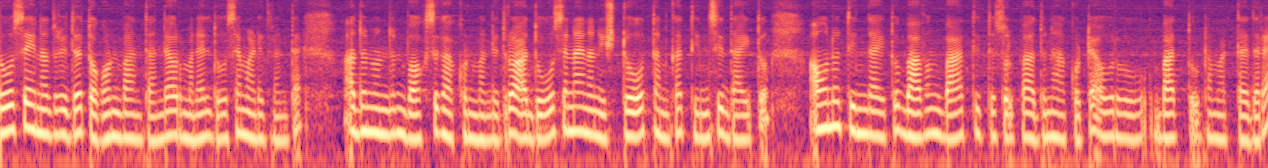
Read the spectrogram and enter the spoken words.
ದೋಸೆ ಏನಾದರೂ ಇದ್ದರೆ ತೊಗೊಂಡು ಬಾ ಅಂತಂದೆ ಅವ್ರ ಮನೇಲಿ ದೋಸೆ ಮಾಡಿದ್ರಂತೆ. ಅದನ್ನೊಂದೊಂದು ಬಾಕ್ಸಿಗೆ ಹಾಕ್ಕೊಂಡು ಬಂದಿದ್ರು. ಆ ದೋಸೆನ ನಾನು ಇಷ್ಟೋ ತನಕ ತಿನ್ನಿಸಿದ್ದಾಯಿತು ಅವನು ತಿಂದಾಯಿತು. ಬಾವಂಗೆ ಬಾತ್ ಇತ್ತು. ಸ್ವಲ್ಪ ಅದನ್ನು ಹಾಕ್ಕೊಟ್ಟೆ ಅವರು ಬಾತ್ ಊಟ ಮಾಡ್ತಾ ಇದ್ದಾರೆ.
